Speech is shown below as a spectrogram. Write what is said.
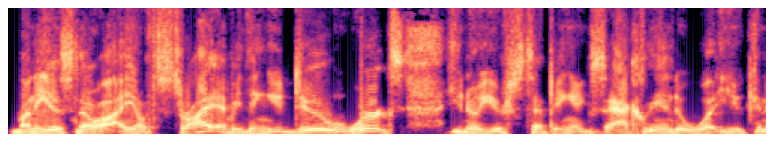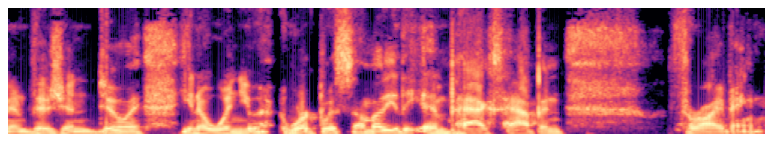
Money is no, you know, thrive. Everything you do works. You know, you're stepping exactly into what you can envision doing. You know, when you work with somebody, the impacts happen. Thriving.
